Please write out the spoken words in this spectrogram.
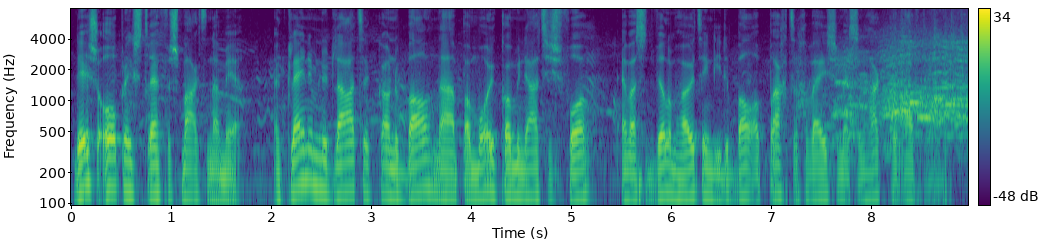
Deze openingstreffer smaakte naar meer. Een kleine minuut later kwam de bal na een paar mooie combinaties voor en was het Willem Huiting die de bal op prachtige wijze met zijn hak kon afdringen.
